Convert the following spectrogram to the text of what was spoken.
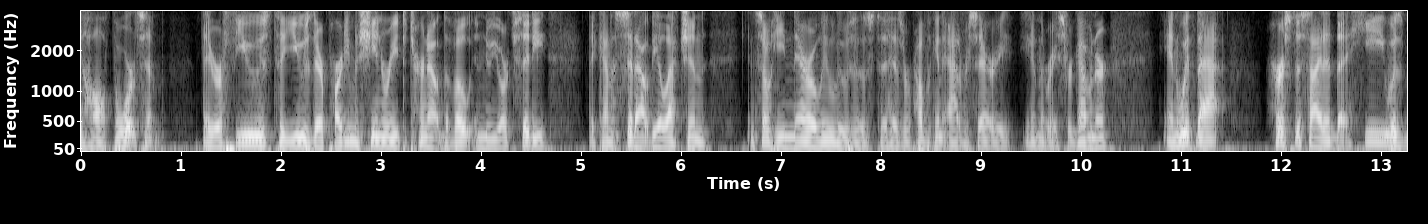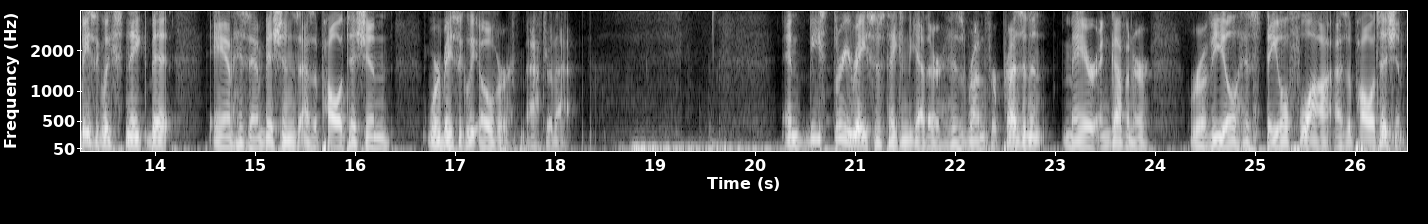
Hall thwarts him. They refuse to use their party machinery to turn out the vote in New York City. They kind of sit out the election, and so he narrowly loses to his Republican adversary in the race for governor. And with that, Hearst decided that he was basically snake bit, and his ambitions as a politician were basically over after that. And these three races taken together, his run for president, mayor, and governor, reveal his fatal flaw as a politician.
